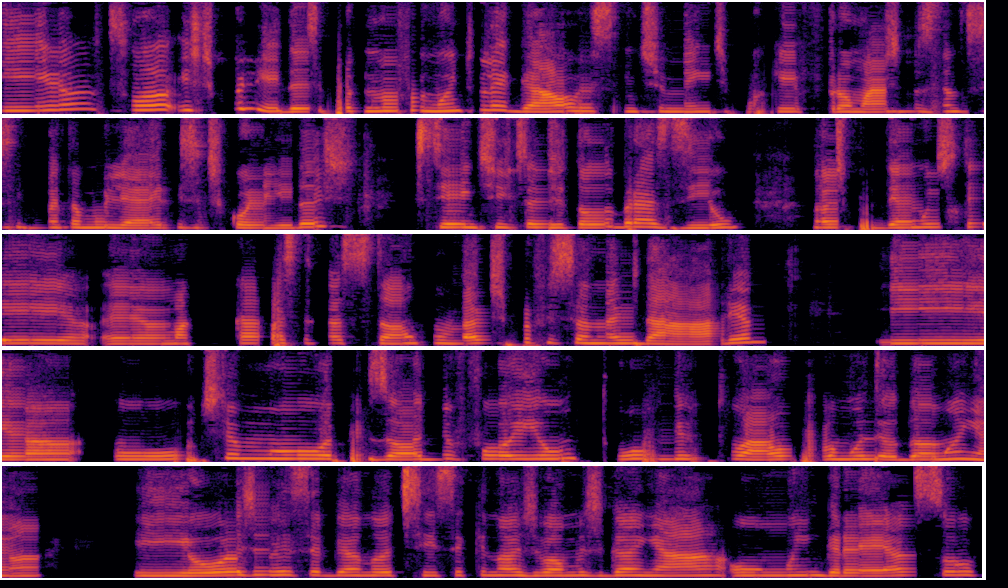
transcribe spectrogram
e eu sou escolhida. Esse programa foi muito legal recentemente, porque foram mais de 250 mulheres escolhidas, cientistas de todo o Brasil. Nós pudemos ter é, uma capacitação com vários profissionais da área. E uh, o último episódio foi um tour virtual pelo Museu do Amanhã. E hoje eu recebi a notícia que nós vamos ganhar um ingresso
